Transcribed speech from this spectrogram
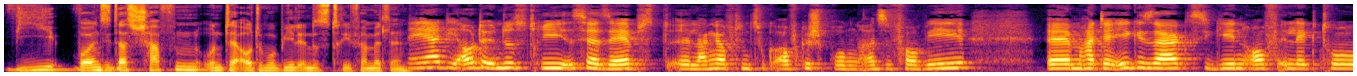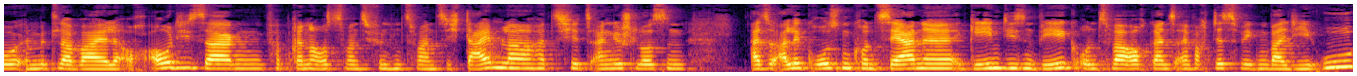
Wie wollen Sie das schaffen und der Automobilindustrie vermitteln? Naja, die Autoindustrie ist ja selbst äh, lange auf den Zug aufgesprungen. Also VW ähm, hat ja eh gesagt, sie gehen auf Elektro. Mittlerweile auch Audi sagen, Verbrenner aus 2025. Daimler hat sich jetzt angeschlossen. Also alle großen Konzerne gehen diesen Weg und zwar auch ganz einfach deswegen, weil die EU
